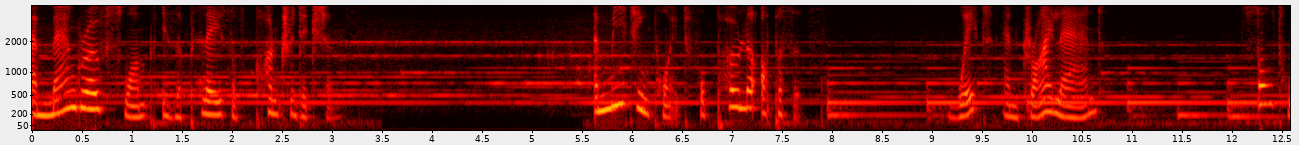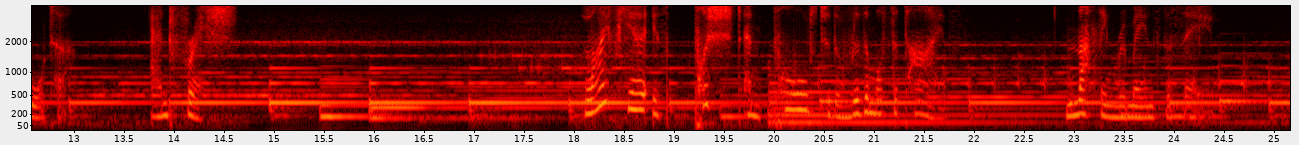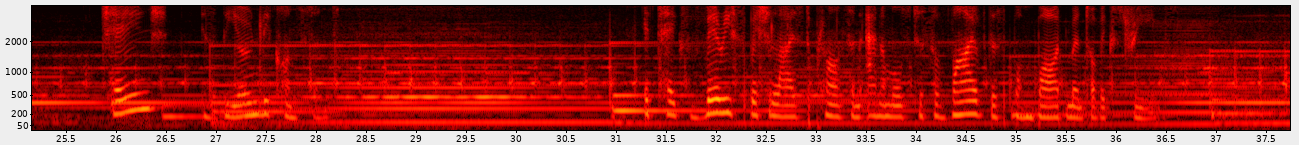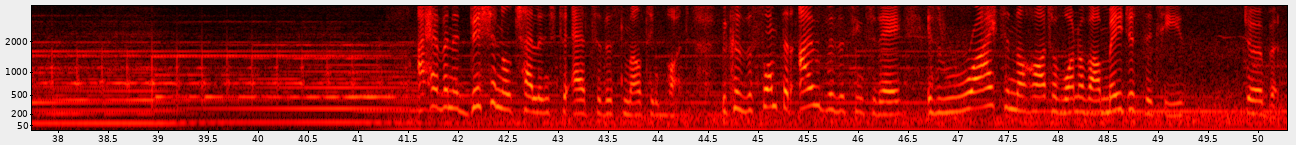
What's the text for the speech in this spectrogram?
A mangrove swamp is a place of contradictions. A meeting point for polar opposites. Wet and dry land, salt water, and fresh. Life here is pushed and pulled to the rhythm of the tides. Nothing remains the same. Change is the only constant. It takes very specialized plants and animals to survive this bombardment of extremes. I have an additional challenge to add to this melting pot because the swamp that I'm visiting today is right in the heart of one of our major cities, Durban.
